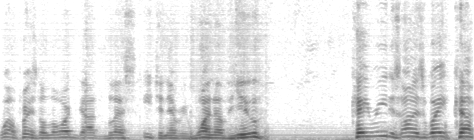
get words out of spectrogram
Well, praise the Lord. God bless each and every one of you. K. Reed is on his way coming.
